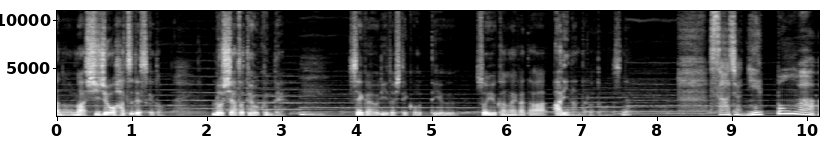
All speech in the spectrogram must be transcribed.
あのまあ史上初ですけどロシアと手を組んで、世界をリードしていこうっていうそういう考え方はありなんだろうと思うんですね。さあじゃあ日本は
